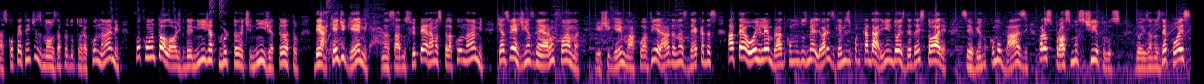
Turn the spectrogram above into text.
Nas competentes mãos da produtora Konami, foi com o antológico The Ninja Mutant Ninja Turtle The Arcade Game, lançado nos fliperamas pela Konami, que as verdinhas ganharam fama este game marcou a virada nas décadas, até hoje lembrado como um dos melhores games de pancadaria em 2D da história, servindo como base para os próximos títulos. Dois anos depois,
